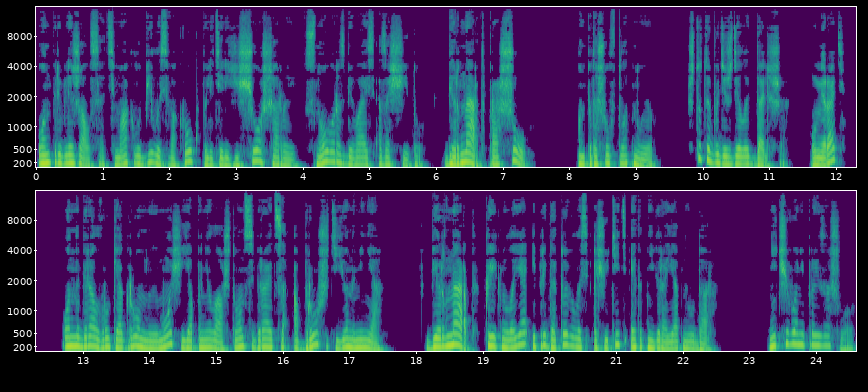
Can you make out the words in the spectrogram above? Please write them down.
Он приближался, тьма клубилась вокруг, полетели еще шары, снова разбиваясь о защиту. «Бернард, прошу!» Он подошел вплотную. «Что ты будешь делать дальше? Умирать?» Он набирал в руки огромную мощь, и я поняла, что он собирается обрушить ее на меня. «Бернард!» — крикнула я и приготовилась ощутить этот невероятный удар. Ничего не произошло.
